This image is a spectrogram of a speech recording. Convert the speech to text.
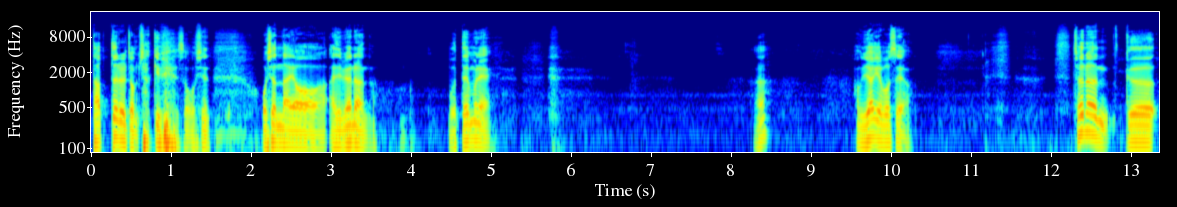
답들을 좀 찾기 위해서 오신, 오셨나요? 아니면은, 뭐 때문에? 어? 한번 이야기해 보세요. 저는 그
